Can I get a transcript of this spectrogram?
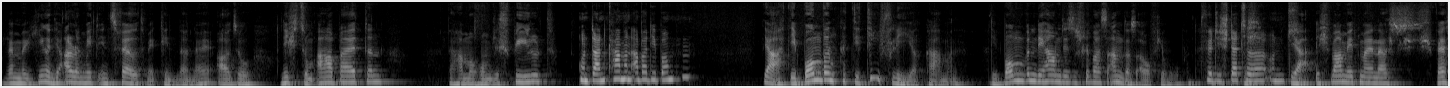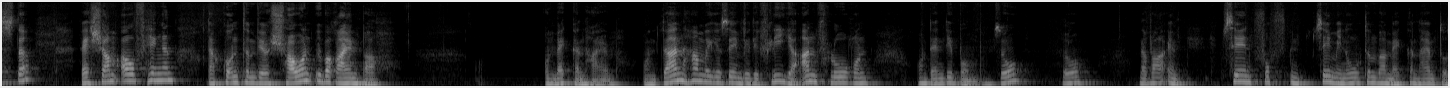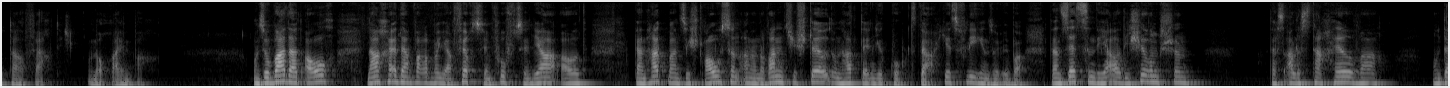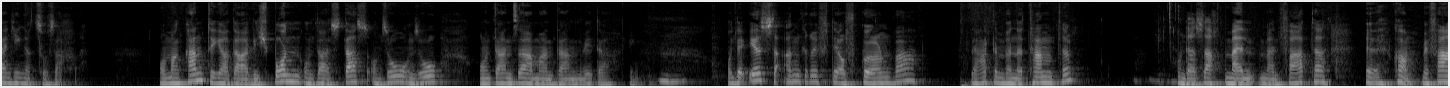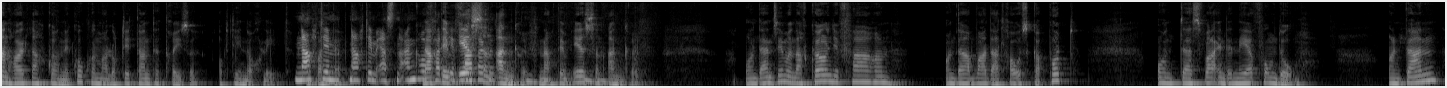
Wenn wir gingen ja alle mit ins Feld mit Kindern. Ne? Also nicht zum Arbeiten. Da haben wir rumgespielt. und dann kamen aber die Bomben? Ja, die Bomben, die Tiefflieger kamen. Die Bomben, die haben die sich für was anderes aufgehoben. Für die Städte und Ja, ich war mit meiner Schwester Wäsche am Aufhängen. Da konnten wir schauen über Rheinbach und Meckenheim. Und dann haben wir gesehen, wie die Flieger anflogen und dann die Bomben. So, so. Da war in 10, 15, 10 Minuten war Meckenheim total fertig und auch Rheinbach. Und so war das auch. Nachher, dann waren wir ja 14, 15 Jahre alt. Dann hat man sich draußen an eine Wand gestellt und hat dann geguckt. Da, jetzt fliegen sie über. Dann setzten die all die Schirmchen, dass alles taghell war. Und dann ging er zur Sache. Und man kannte ja da Lichbonn und da ist das und so und so. Und dann sah man dann wieder. Und der erste Angriff, der auf Köln war, da hatten wir eine Tante. Und da sagt mein, mein Vater, äh, komm, wir fahren heute nach Köln, wir gucken mal, ob die Tante Therese, ob die noch lebt. nach Aber dem, nach dem ersten Angriff nach hat dem Ihr Vater ersten ge- Mhm. Angriff, nach dem ersten Angriff. Und dann sind wir nach Köln gefahren und da war das Haus kaputt und das war in der Nähe vom Dom. Und dann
